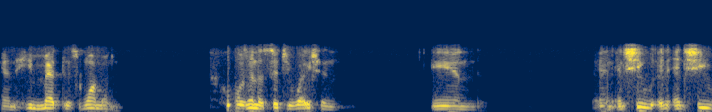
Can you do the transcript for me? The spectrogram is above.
and He met this woman who was in a situation, and and, and she and, and she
